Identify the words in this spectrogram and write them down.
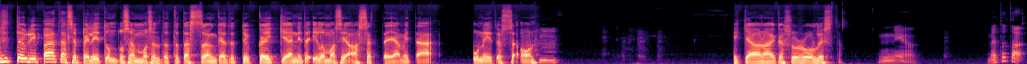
sitten ylipäätään se peli tuntui semmoiselta, että tässä on käytetty kaikkia niitä ilmaisia assetteja, mitä Unitossa on. Mm. Mikä on aika surullista. Joo. Mä tota...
